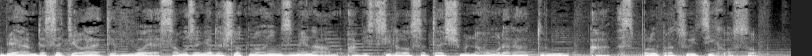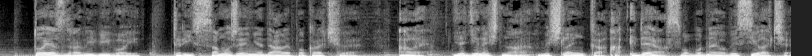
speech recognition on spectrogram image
Během deseti let vývoje samozřejmě došlo k mnohým změnám a vystřídalo se též mnoho moderátorů a spolupracujících osob. To je zdravý vývoj, který samozřejmě dále pokračuje. Ale jedinečná myšlenka a idea svobodného vysílače,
